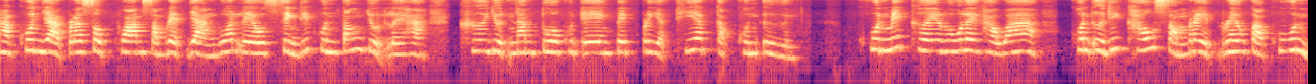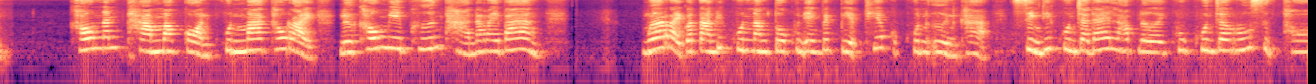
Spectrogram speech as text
หากคุณอยากประสบความสำเร็จอย่างรวดเร็ว สิ่งที่คุณต้องหยุดเลยค่ะ คือหยุดนำตัวคุณเองไปเปรียบเทียบกับคนอื่น คุณไม่เคยรู้เลยค่ะว่า คนอื่นที่เขาสำเร็จเร็วกว่าคุณ เขานั้นทำมาก่อนคุณมากเท่าไหร่ หรือเขามีพื้นฐานอะไรบ้าง เมื่อไหร่ก็ตามที่คุณนำตัวคุณเองไปเปรียบเทียบกับคนอื่นค่ะ สิ่งที่คุณจะได้รับเลยคือคุณจะรู้สึกท้อ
